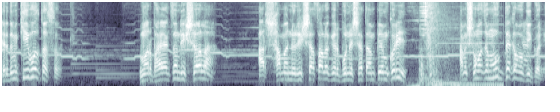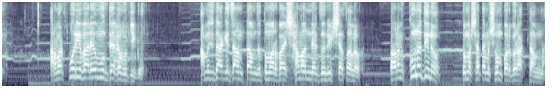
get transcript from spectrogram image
এটা তুমি কি বলতেছো? তোমার ভাই একজন রিক্সাওয়ালা আর সামান্য রিক্সা চালকের বোনের সাথে আমি প্রেম করি? আমি সমাজে মুখ দেখাবো কি করে? আর আমার পরিবারেও মুখ দেখাবো কি করে? আমি যদি আগে জানতাম যে তোমার ভাই সামান্য একজন রিক্সা চালক তাহলে আমি কোনোদিনও তোমার সাথে আমি সম্পর্ক রাখতাম না।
